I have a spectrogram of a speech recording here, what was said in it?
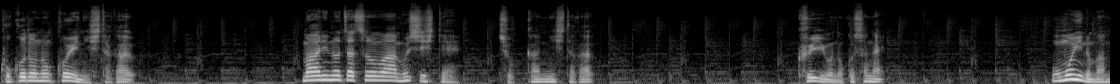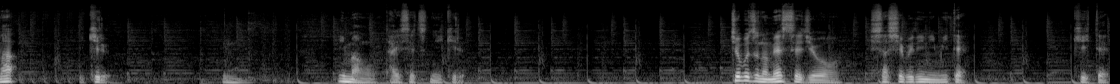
心の声に従う。周りの雑音は無視して直感に従う。悔いを残さない。思いのまま生きる、うん、今を大切に生きる。ジョブズのメッセージを久しぶりに見て聞いて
